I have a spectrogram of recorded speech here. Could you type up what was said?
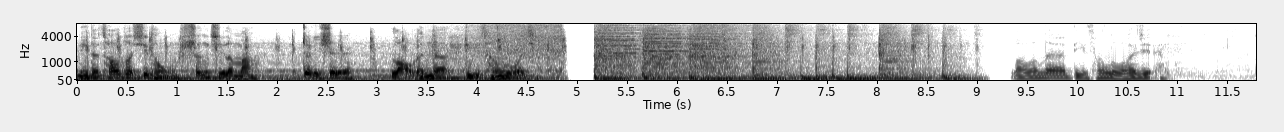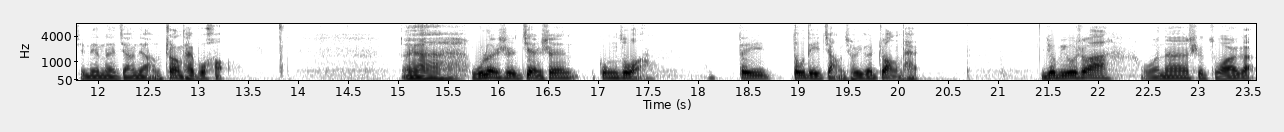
你的操作系统升级了吗？这里是老文的底层逻辑。老文的底层逻辑，今天呢讲讲状态不好。哎呀，无论是健身、工作，得都得讲求一个状态。你就比如说啊，我呢是昨儿个，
